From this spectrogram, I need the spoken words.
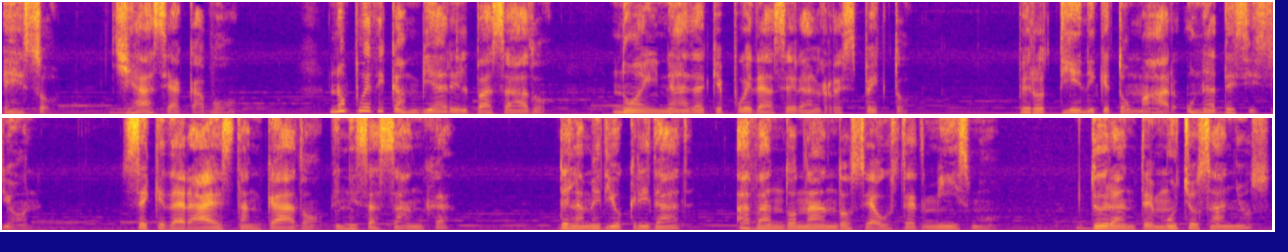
Eso ya se acabó. No puede cambiar el pasado, no hay nada que pueda hacer al respecto, pero tiene que tomar una decisión. ¿Se quedará estancado en esa zanja? de la mediocridad abandonándose a usted mismo durante muchos años?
